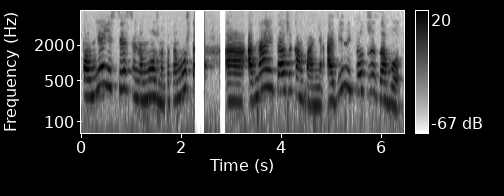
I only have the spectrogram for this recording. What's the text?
вполне естественно можно, потому что а, одна и та же компания, один и тот же завод.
